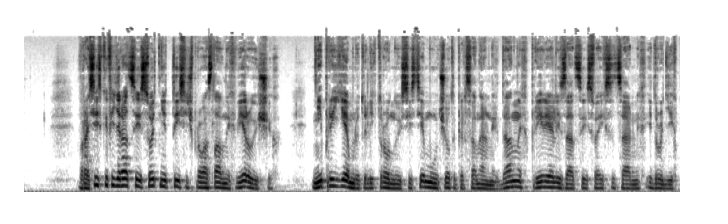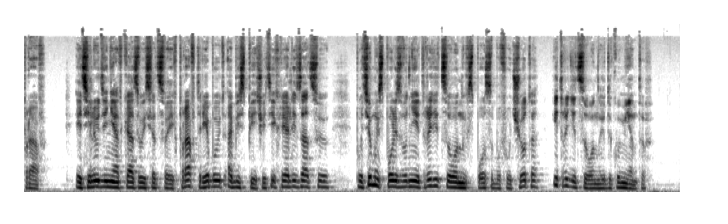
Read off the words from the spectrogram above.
В Российской Федерации сотни тысяч православных верующих не приемлют электронную систему учета персональных данных при реализации своих социальных и других прав. Эти люди, не отказываясь от своих прав, требуют обеспечить их реализацию путем использования традиционных способов учета и традиционных документов.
